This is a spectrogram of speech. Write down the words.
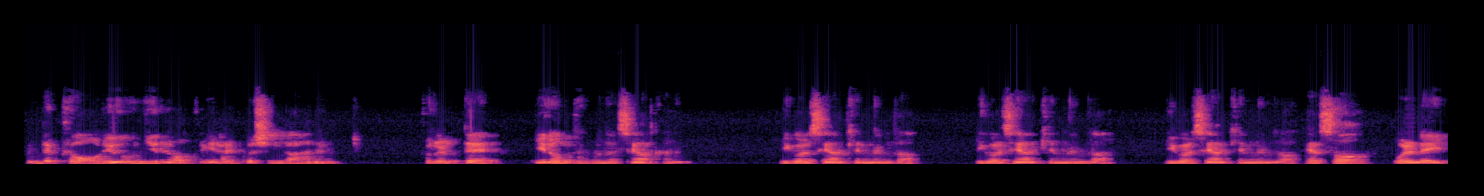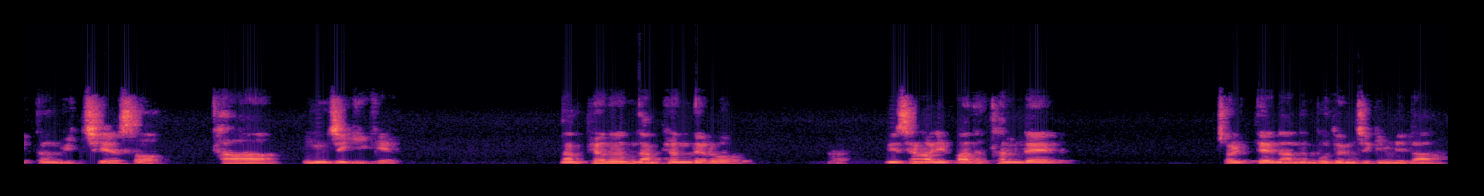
근데 그 어려운 일을 어떻게 할 것인가 하는 거죠. 그럴 때 이런 부분을 생각하는 거예요. 이걸 생각했는가? 이걸 생각했는가? 이걸 생각했는가? 해서 원래 있던 위치에서 다 움직이게. 남편은 남편대로 우리 생활이 빠듯한데 절대 나는 못 움직입니다.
